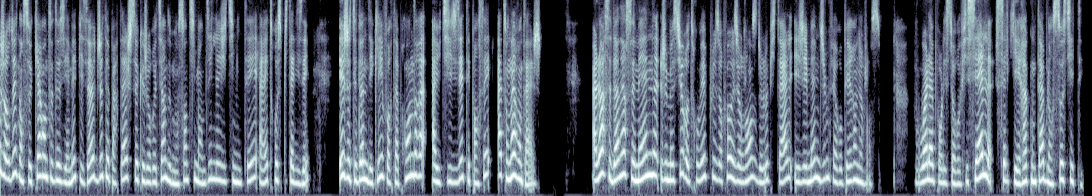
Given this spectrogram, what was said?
Aujourd'hui, dans ce 42e épisode, je te partage ce que je retiens de mon sentiment d'illégitimité à être hospitalisée et je te donne des clés pour t'apprendre à utiliser tes pensées à ton avantage. Alors, ces dernières semaines, je me suis retrouvée plusieurs fois aux urgences de l'hôpital et j'ai même dû me faire opérer en urgence. Voilà pour l'histoire officielle, celle qui est racontable en société.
